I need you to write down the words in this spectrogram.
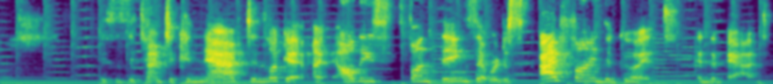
This is the time to connect and look at uh, all these fun things that we're just, I find the good and the bad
